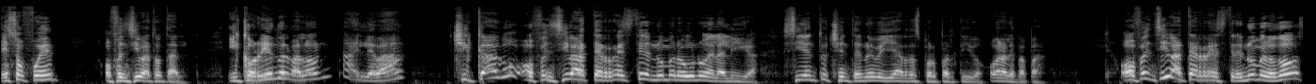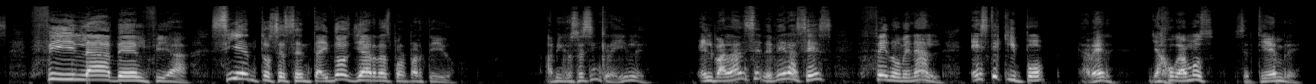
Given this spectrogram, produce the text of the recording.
eso fue ofensiva total. Y corriendo el balón, ahí le va. Chicago, ofensiva terrestre número uno de la liga. 189 yardas por partido. Órale, papá. Ofensiva terrestre número 2, Filadelfia. 162 yardas por partido. Amigos, es increíble. El balance de veras es fenomenal. Este equipo, a ver, ya jugamos septiembre,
